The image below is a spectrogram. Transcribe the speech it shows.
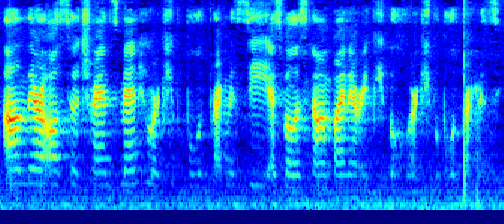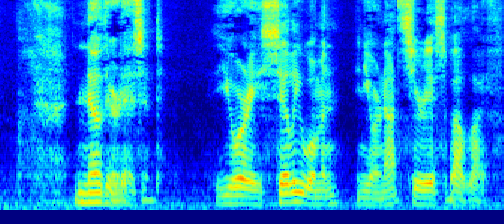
Um, there are also trans men who are capable of pregnancy, as well as non binary people who are capable of pregnancy. No, there isn't. You are a silly woman and you are not serious about life.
